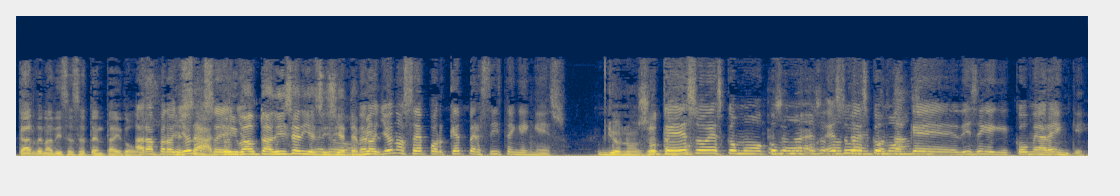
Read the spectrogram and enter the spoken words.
Cárdenas dice 72. Ahora, pero yo no sé. Y Bauta dice 17 pero, pero yo no sé por qué persisten en eso. Yo no sé. Porque eso es como, como eso, es como que dicen que come arenque.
